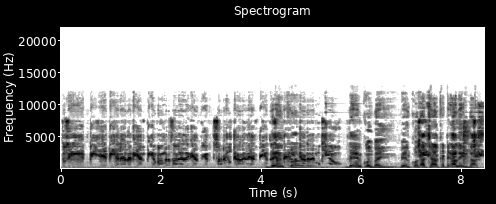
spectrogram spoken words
ਤੁਸੀਂ ਬੀਜੇਪੀ ਵਾਲਿਆਂ ਦੇ ਵੀ ਐਮਪੀ ਹੋ ਕਾਂਗਰਸ ਵਾਲਿਆਂ ਦੇ ਵੀ ਐਮਪੀ ਹੋ ਸਾਡੇ ਲੁਧਿਆਣੇ ਦੇ ਐਮਪੀ ਹੋ ਤੇ ਸਾਡੇ। ਲੁਧਿਆਣੇ ਦੇ ਮੁਖੀਆ ਹੋ। ਬਿਲਕੁਲ ਭਾਈ ਬਿਲਕੁਲ। ਅੱਛਾ ਕਟਿਆ ਲਈ ਦੱਸ।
